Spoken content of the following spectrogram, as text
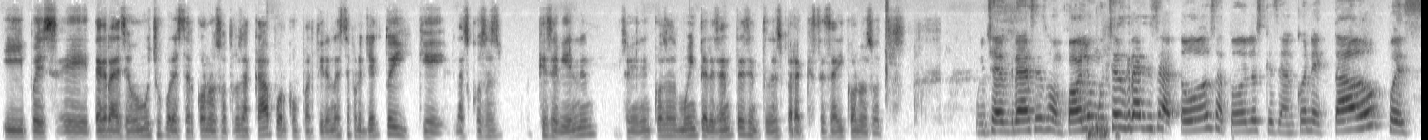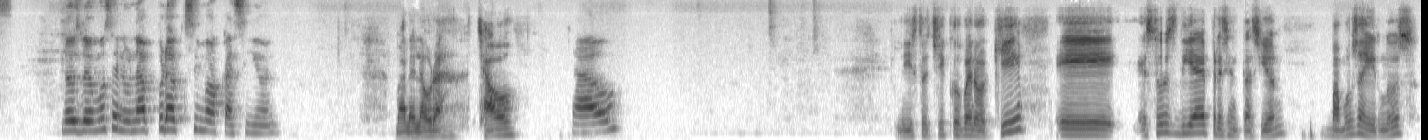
y pues te agradecemos mucho por estar con nosotros acá, por compartir en este proyecto y que las cosas que se vienen, se vienen cosas muy interesantes, entonces para que estés ahí con nosotros. Muchas gracias, Juan Pablo. Muchas gracias a todos, a todos los que se han conectado. Pues nos vemos en una próxima ocasión. Vale, Laura. Chao. Chao. Listo, chicos. Bueno, aquí, eh, esto es día de presentación. Vamos a irnos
